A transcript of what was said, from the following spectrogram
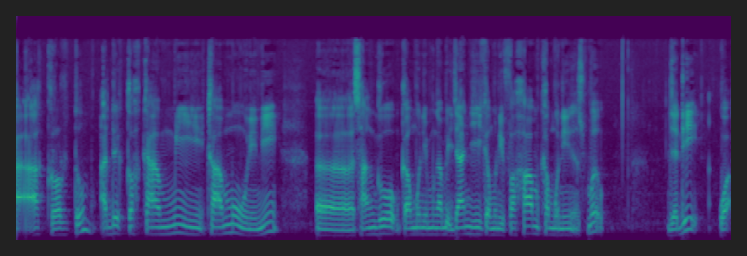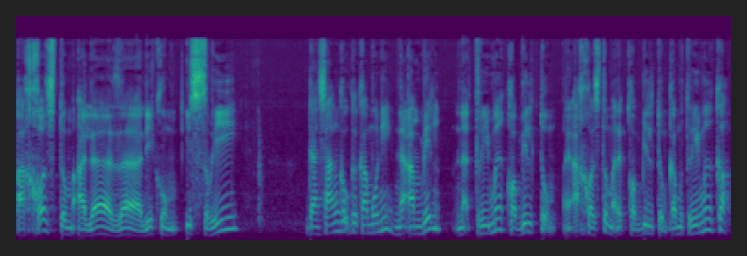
aqrartum adakah kami kamu ni ni uh, sanggup? Kamu ni mengambil janji kamu ni faham kamu ni semua? Jadi wa akhaztum ala zalikum isri. Dan sanggup ke kamu ni nak ambil nak terima qabiltum? Eh, akhaztum makna qabiltum. Kamu terima kah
